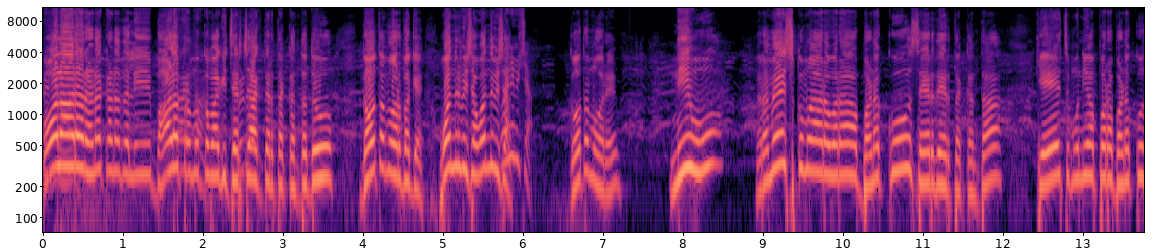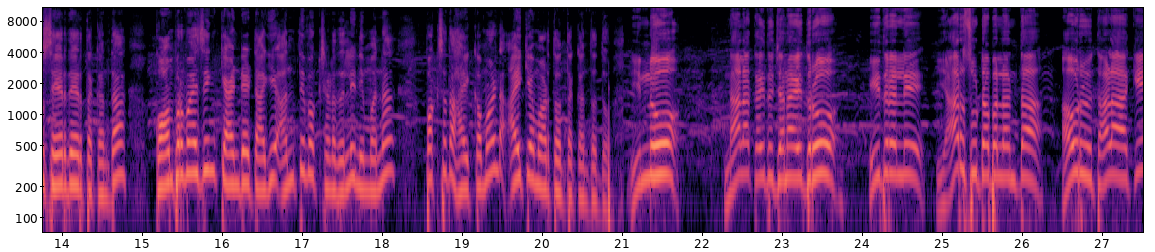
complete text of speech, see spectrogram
ಕೋಲಾರ ರಣಕಣದಲ್ಲಿ ಬಹಳ ಪ್ರಮುಖವಾಗಿ ಚರ್ಚೆ ಆಗ್ತಿರ್ತಕ್ಕಂಥದ್ದು ಗೌತಮ್ ಅವ್ರ ಬಗ್ಗೆ. ಒಂದು ನಿಮಿಷ ಒಂದು ನಿಮಿಷ. ಗೌತಮ್ ಅವರೇ ನೀವು ರಮೇಶ್ ಕುಮಾರ್ ಅವರ ಬಣಕ್ಕೂ ಸೇರದೇ ಇರತಕ್ಕಂಥ ಕೆ ಎಚ್ ಮುನಿಯಪ್ಪರ ಬಣಕ್ಕೂ ಸೇರದೇ ಇರತಕ್ಕಂಥ ಕಾಂಪ್ರಮೈಸಿಂಗ್ ಕ್ಯಾಂಡಿಡೇಟ್ ಆಗಿ ಅಂತಿಮ ಕ್ಷಣದಲ್ಲಿ ನಿಮ್ಮನ್ನ ಪಕ್ಷದ ಹೈಕಮಾಂಡ್ ಆಯ್ಕೆ ಮಾಡ್ತಕ್ಕಂಥದ್ದು ಇನ್ನು ನಾಲ್ಕೈದು ಜನ ಇದ್ರು. ಇದರಲ್ಲಿ ಯಾರು ಸೂಟಬಲ್ ಅಂತ ಅವರು ತಾಳ ಹಾಕಿ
